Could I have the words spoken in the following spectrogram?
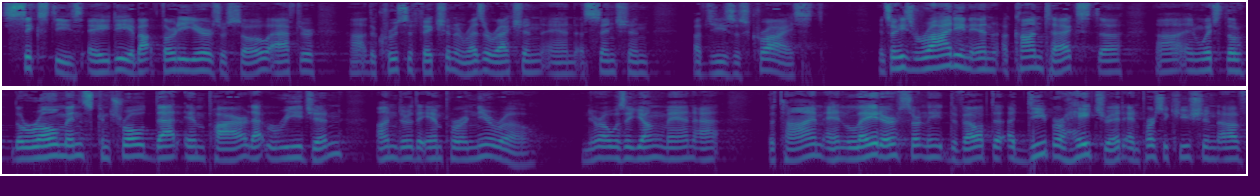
60s AD, about 30 years or so after uh, the crucifixion and resurrection and ascension of Jesus Christ. And so he's writing in a context uh, uh, in which the, the Romans controlled that empire, that region, under the Emperor Nero. Nero was a young man at the time and later certainly developed a, a deeper hatred and persecution of,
